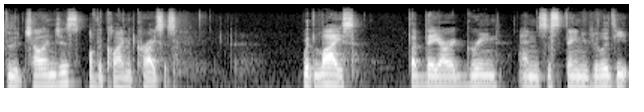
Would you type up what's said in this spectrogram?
to the challenges of the climate crisis. With lies that they are green and sustainability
